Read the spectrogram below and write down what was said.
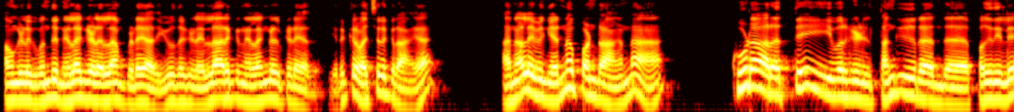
அவங்களுக்கு வந்து நிலங்கள் எல்லாம் கிடையாது. யூதர்கள் எல்லாருக்கும் நிலங்கள் கிடையாது. இருக்கிற வச்சிருக்கிறாங்க. அதனால இவங்க என்ன பண்றாங்கன்னா கூடாரத்தை இவர்கள் தங்குகிற அந்த பகுதியிலே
